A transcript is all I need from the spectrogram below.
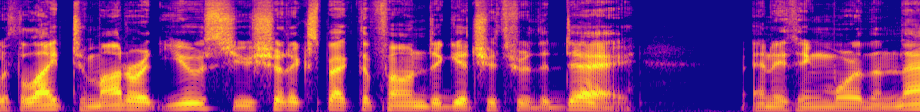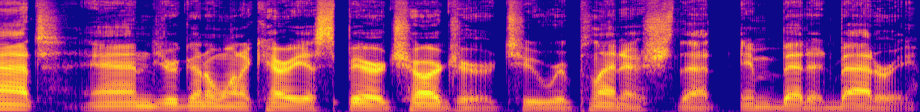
With light to moderate use, you should expect the phone to get you through the day. Anything more than that, and you're going to want to carry a spare charger to replenish that embedded battery.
